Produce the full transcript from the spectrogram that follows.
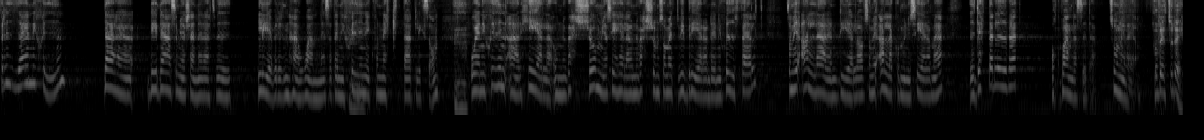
fria energin, där har jag, det är där som jag känner att vi lever i den här oneness, att energin är connectad liksom. Och energin är hela universum. Jag ser hela universum som ett vibrerande energifält som vi alla är en del av, som vi alla kommunicerar med i detta livet och på andra sidan. Så menar jag. Hur vet du det?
